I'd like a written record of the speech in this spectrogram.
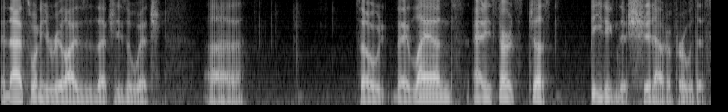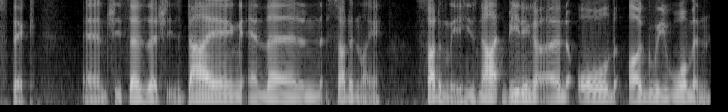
and that's when he realizes that she's a witch. Uh so they land and he starts just beating the shit out of her with a stick. And she says that she's dying and then suddenly suddenly he's not beating an old ugly woman.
